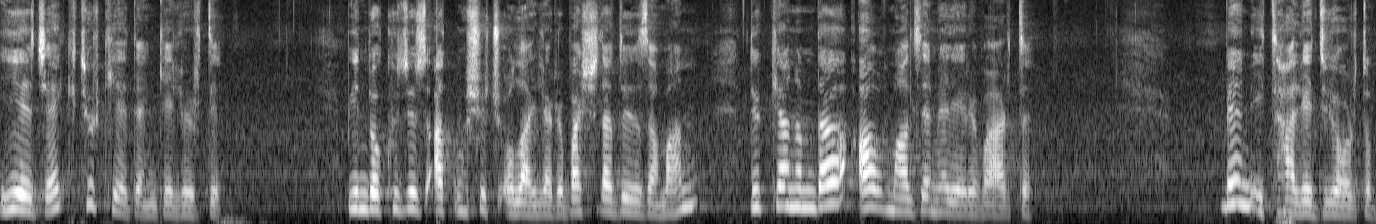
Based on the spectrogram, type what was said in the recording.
Yiyecek Türkiye'den gelirdi. 1963 olayları başladığı zaman dükkanımda av malzemeleri vardı. Ben ithal ediyordum.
